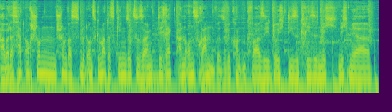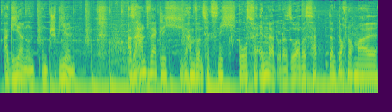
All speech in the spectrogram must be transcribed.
Aber das hat auch schon, schon was mit uns gemacht. Das ging sozusagen direkt an uns ran. Also wir konnten quasi durch diese Krise nicht, nicht mehr agieren und, und spielen. Also handwerklich haben wir uns jetzt nicht groß verändert oder so, aber es hat dann doch nochmal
